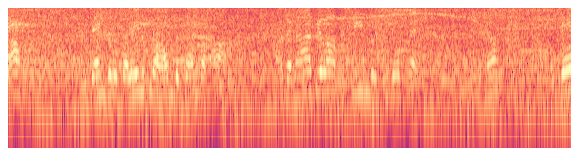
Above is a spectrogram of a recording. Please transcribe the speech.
Ja, je denkt dat het alleen op je handen kan, dan gaat het. Maar daarna heb je laten zien dat je wil vechten. Ja, oké?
